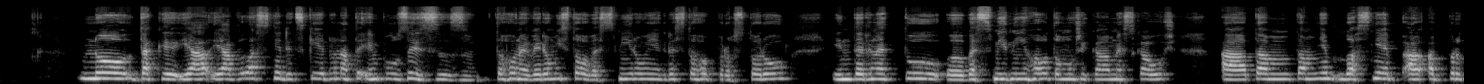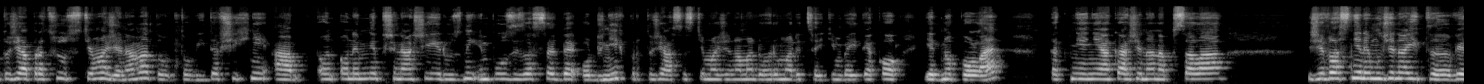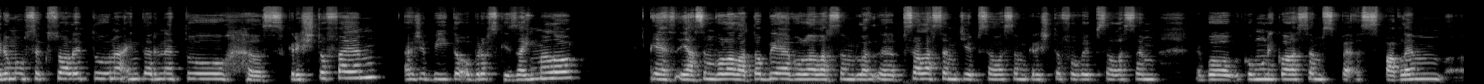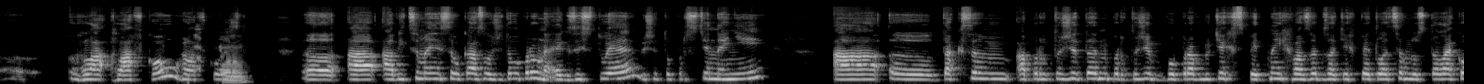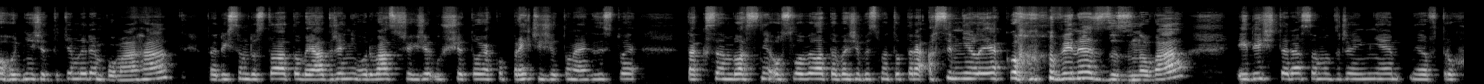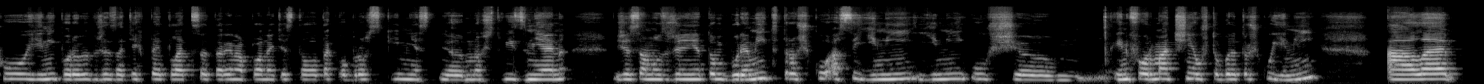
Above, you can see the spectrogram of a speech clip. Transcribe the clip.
No, tak já, já vlastně vždycky jedu na ty impulzy z, z toho nevědomí, z toho vesmíru, někde z toho prostoru, internetu eh, vesmírného, tomu říkám dneska už, a tam, tam mě vlastně, a, a protože já pracuji s těma ženama, to, to víte všichni, a on, oni mě přinášejí různý impulzy, zase jde od nich, protože já se s těma ženama dohromady cítím být jako jedno pole, tak mě nějaká žena napsala, že vlastně nemůže najít vědomou sexualitu na internetu s Krištofem a že by jí to obrovsky zajímalo já jsem volala tobě, volala jsem, eh, psala jsem ti, psala jsem Krištofovi, psala jsem, nebo komunikovala jsem s, s Pavlem eh, hla, Hlávkou, Hlávkou ano. Eh, a, a víceméně se ukázalo, že to opravdu neexistuje, že to prostě není. A tak jsem, a protože ten, protože opravdu těch zpětných vazeb za těch pět let jsem dostala jako hodně, že to těm lidem pomáhá, tak když jsem dostala to vyjádření od vás všech, že už je to jako pryč, že to neexistuje, tak jsem vlastně oslovila tebe, že bychom to teda asi měli jako vynést znova, i když teda samozřejmě v trochu jiný podobě, protože za těch pět let se tady na planetě stalo tak obrovský měst, množství změn, že samozřejmě to bude mít trošku asi jiný, jiný už um, informačně, už to bude trošku jiný, ale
